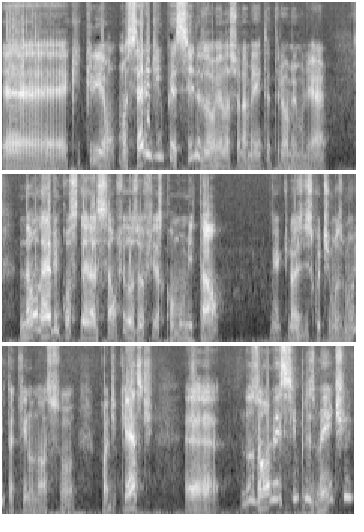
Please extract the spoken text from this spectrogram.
é, que criam uma série de empecilhos ao relacionamento entre homem e mulher não leva em consideração filosofias como Mital, né, que nós discutimos muito aqui no nosso podcast, é, dos homens simplesmente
